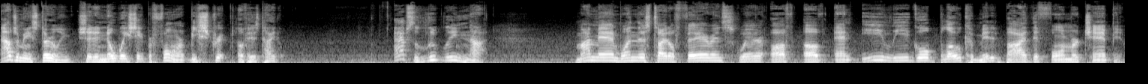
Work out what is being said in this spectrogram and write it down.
Aljamain Sterling should in no way, shape, or form be stripped of his title. Absolutely not. My man won this title fair and square off of an illegal blow committed by the former champion.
